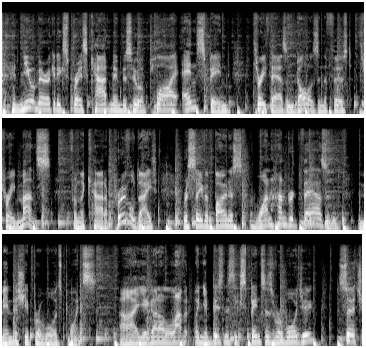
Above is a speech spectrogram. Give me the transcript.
New American Express card members who apply and spend $3,000 in the first 3 months from the card approval date receive a bonus 100,000 membership rewards points. Ah, you gotta love it when your business expenses reward you. Search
